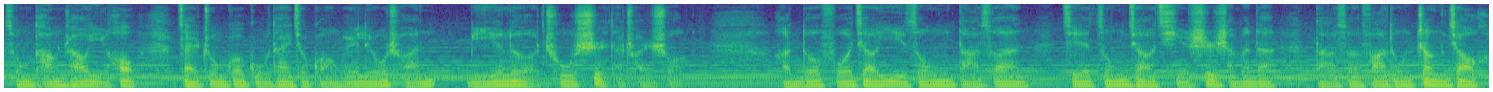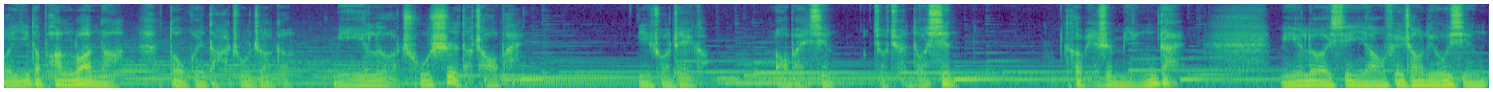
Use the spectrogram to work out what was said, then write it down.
从唐朝以后，在中国古代就广为流传弥勒出世的传说。很多佛教义宗打算接宗教启示什么的，打算发动政教合一的叛乱呐、都会打出这个弥勒出世的招牌。你说这个，老百姓就全都信。特别是明代，弥勒信仰非常流行，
